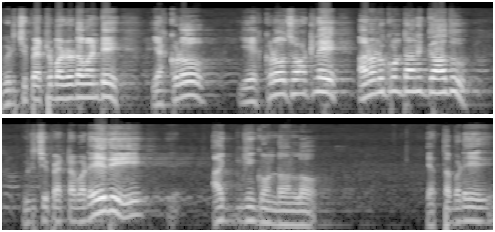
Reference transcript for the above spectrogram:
విడిచిపెట్టబడడం అంటే ఎక్కడో ఎక్కడో చోట్లే అని అనుకుంటానికి కాదు. విడిచిపెట్టబడేది అగ్నిగుండంలో ఎత్తబడే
